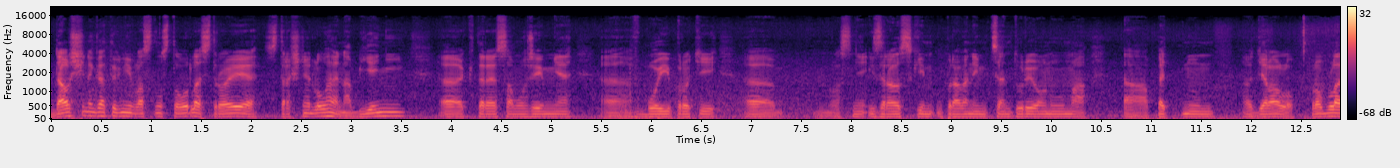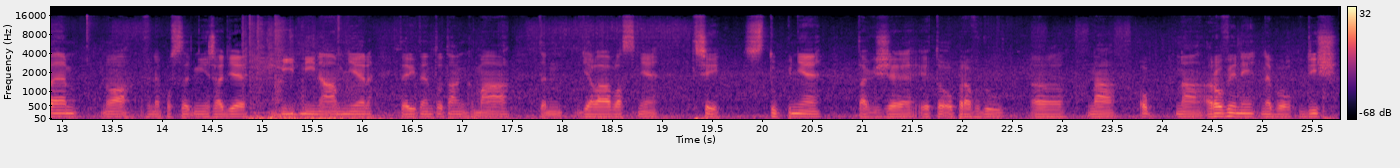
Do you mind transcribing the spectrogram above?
další negativní vlastnost tohohle stroje je strašně dlouhé nabíjení, eh, které samozřejmě eh, v boji proti eh, vlastně izraelským upraveným centurionům a, a petnům dělalo problém. No a v neposlední řadě bídný náměr, který tento tank má, ten dělá vlastně 3 stupně, takže je to opravdu na, na roviny, nebo když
